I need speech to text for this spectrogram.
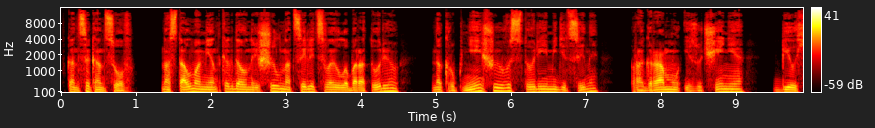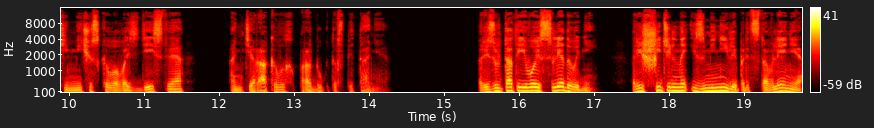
В конце концов, Настал момент, когда он решил нацелить свою лабораторию на крупнейшую в истории медицины программу изучения биохимического воздействия антираковых продуктов питания. Результаты его исследований решительно изменили представление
